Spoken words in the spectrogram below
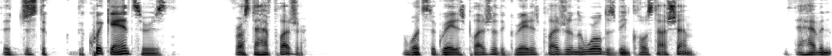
the just the, the quick answer is for us to have pleasure And what's the greatest pleasure? The greatest pleasure in the world is being close to Hashem. Is to have an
